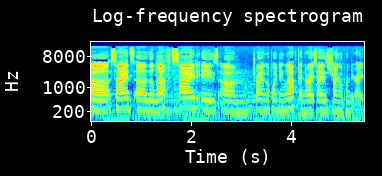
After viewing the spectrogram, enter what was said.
Uh, sides. Uh, the left side is um triangle pointing left, and the right side is triangle pointing right.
